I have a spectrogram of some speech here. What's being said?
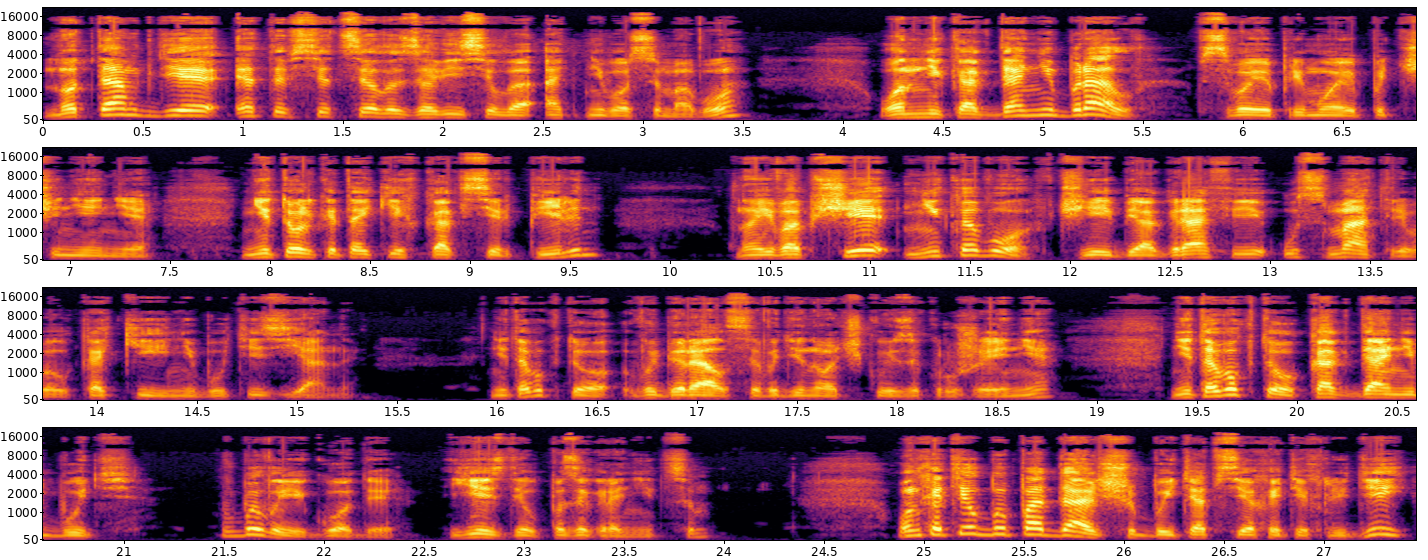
Но там, где это всецело зависело от него самого, он никогда не брал в свое прямое подчинение не только таких, как Серпилин, но и вообще никого, в чьей биографии усматривал какие-нибудь изъяны. Не того, кто выбирался в одиночку из окружения, не того, кто когда-нибудь в былые годы ездил по заграницам. Он хотел бы подальше быть от всех этих людей,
